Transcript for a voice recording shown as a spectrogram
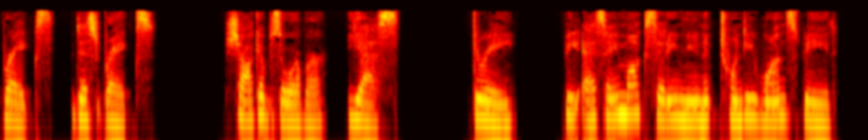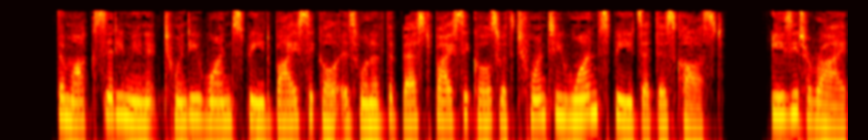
Brakes, disc brakes. Shock absorber, yes. 3. BSA Mach City Munich 21 Speed. The Mach City Munich 21 Speed bicycle is one of the best bicycles with 21 speeds at this cost. Easy to ride,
